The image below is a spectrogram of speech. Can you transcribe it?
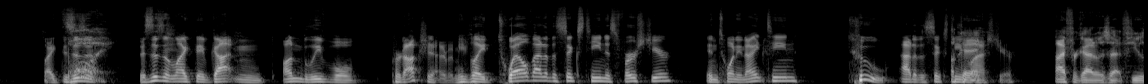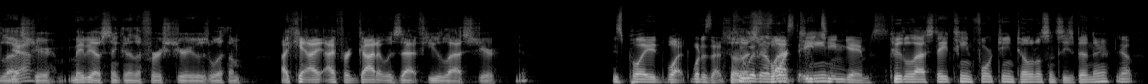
Like this isn't this isn't like they've gotten unbelievable production out of him. He played 12 out of the 16 his first year in 2019, two out of the 16 Okay. last year. I forgot it was that few last Yeah. year. Maybe I was thinking of the first year he was with them. I can't. I, I forgot it was that few last year. Yeah. He's played what? What is that? So two of their last 18 games. Two of the last 18, 14 total since he's been there. Yep.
